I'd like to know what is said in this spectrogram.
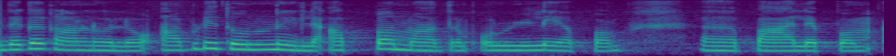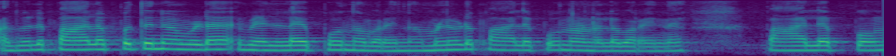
ഇതൊക്കെ കാണുമല്ലോ? അവിടെ ഇതൊന്നുമില്ല അപ്പം മാത്രം ഉള്ളിയപ്പം പാലപ്പം. അതുപോലെ പാലപ്പത്തിന് അവിടെ വെള്ളയപ്പം എന്നാണ് പറയുന്നത്? നമ്മളിവിടെ പാലപ്പം എന്നാണല്ലോ പറയുന്നത്. പാലപ്പം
